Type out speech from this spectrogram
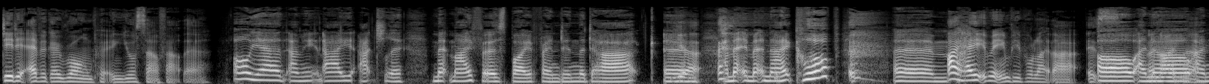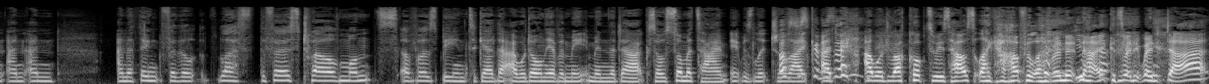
Did it ever go wrong putting yourself out there? Oh yeah, I mean, I actually met my first boyfriend in the dark. Um, Yeah. I met him at a nightclub. Um, I hate meeting people like that. It's oh, I know, and and and and I think for the last the first twelve months of us being together, I would only ever meet him in the dark. So summertime, it was literally I was like I'd-. I would rock up to his house at like half eleven at night because when it went dark,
